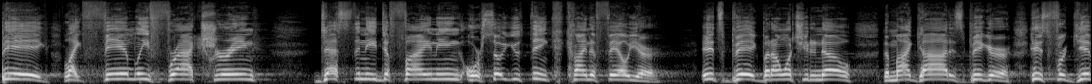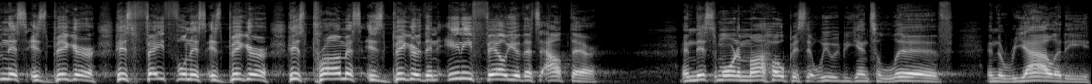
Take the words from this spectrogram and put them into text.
big, like family fracturing destiny defining, or so you think kind of failure. It's big, but I want you to know that my God is bigger. His forgiveness is bigger. His faithfulness is bigger. His promise is bigger than any failure that's out there. And this morning, my hope is that we would begin to live in the reality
